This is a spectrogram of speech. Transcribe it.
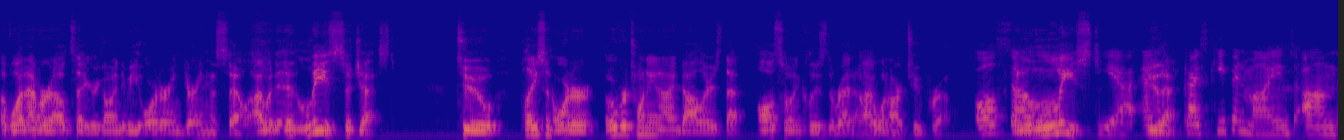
of whatever else that you're going to be ordering during the sale. I would at least suggest to place an order over $29 that also includes the red Yeah. i1R2 Pro. Also, at least Yeah, and that. guys, keep in mind um,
